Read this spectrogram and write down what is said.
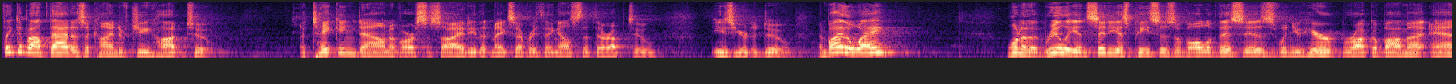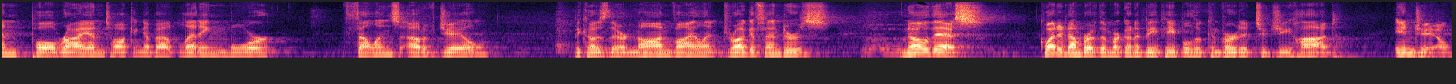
think about that as a kind of jihad too a taking down of our society that makes everything else that they're up to easier to do. And by the way, One of the really insidious pieces of all of this is when you hear Barack Obama and Paul Ryan talking about letting more felons out of jail because they're nonviolent drug offenders. Know this quite a number of them are going to be people who converted to jihad in jail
